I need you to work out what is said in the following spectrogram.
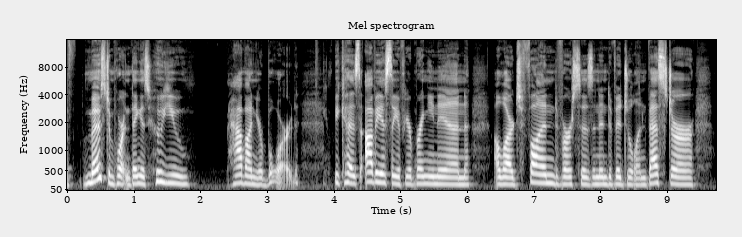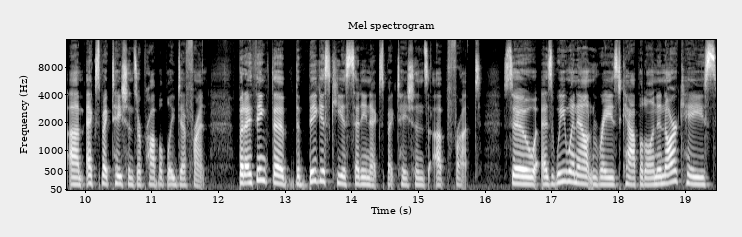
the most important thing is who you have on your board. Because obviously, if you're bringing in a large fund versus an individual investor, um, expectations are probably different. But I think the, the biggest key is setting expectations up front. So, as we went out and raised capital, and in our case,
